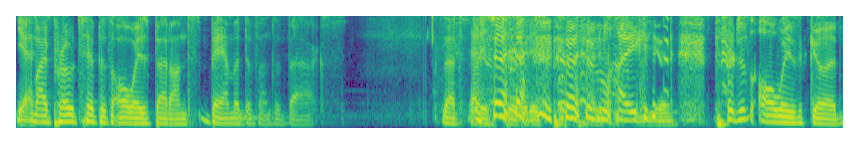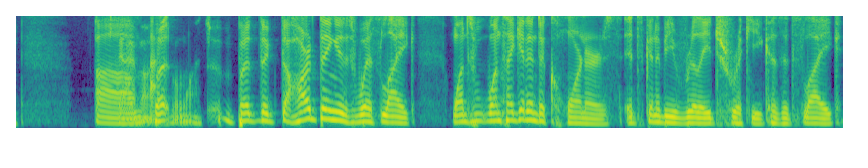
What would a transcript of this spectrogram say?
Yes, My pro tip is always bet on Bama defensive backs. That's that is true. It is. like they're just always good. Um, but haven't watched it. but the the hard thing is with like once once I get into corners, it's going to be really tricky because it's like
